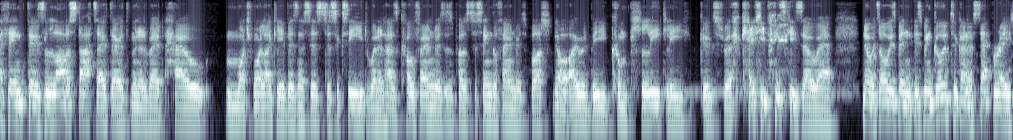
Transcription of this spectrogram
I think there's a lot of stats out there at the minute about how much more likely a business is to succeed when it has co-founders as opposed to single founders. But no, I would be completely goose with Katie basically. So uh, no, it's always been it's been good to kind of separate,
